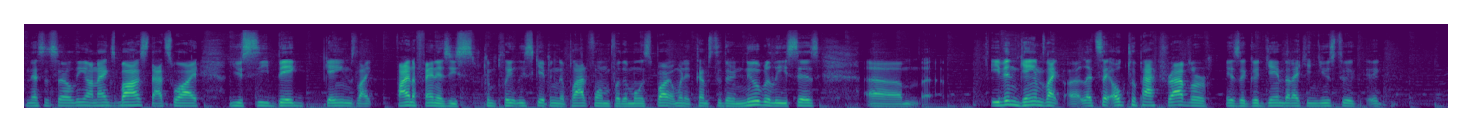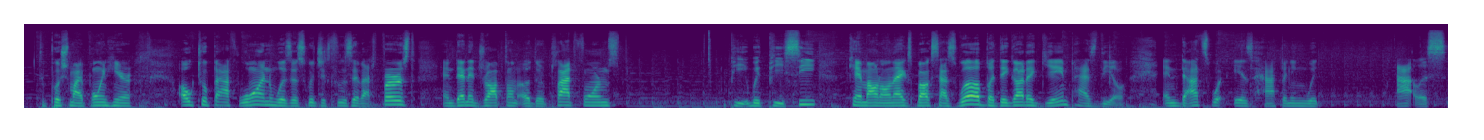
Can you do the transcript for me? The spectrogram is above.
necessarily on Xbox. That's why you see big games like Final Fantasy completely skipping the platform for the most part when it comes to their new releases. Um, even games like, uh, let's say, Octopath Traveler is a good game that I can use to uh, to push my point here. Octopath 1 was a Switch exclusive at first, and then it dropped on other platforms with PC, came out on Xbox as well, but they got a Game Pass deal. And that's what is happening with Atlus.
